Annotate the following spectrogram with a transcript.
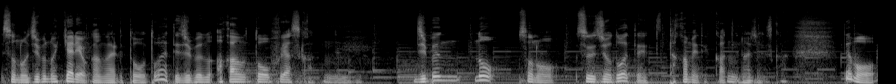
その自分のキャリアを考えるとどうやって自分のアカウントを増やすか。うん自分のその数字をどうやって高めていくかっていうのあるじゃないですか、でも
